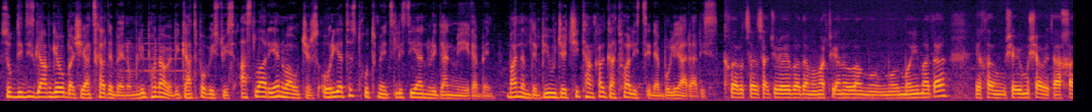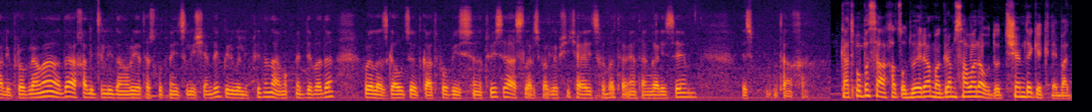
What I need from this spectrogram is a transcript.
ზუგდიდის გამგეობაში აცხადებენ, რომ ლიფონავები გათბობისთვის 100 ლარიან ვაუჩერს 2015 წლის იანვრიდან მიიღებენ. მანამდე ბიუჯეტში თანხა გათვალისწინებული არ არის. ახლა როცა საჭიროება და მომართვიანობა მოიმატა, ახლა შევიმუშავეთ ახალი პროგრამა და ახალი წლიდან 2015 წლის შემდეგ პირველი თვითონ ამოქმედდება და ყველას გაუწევთ გათბობისთვის 100 ლარის პაგლებში ჩაერიცხება თავიანთ ანგარიზე ეს თანხა. გათბობა საახალწოდ ვერა, მაგრამ სავარაუდოდ შემდეგ ეკნებათ.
